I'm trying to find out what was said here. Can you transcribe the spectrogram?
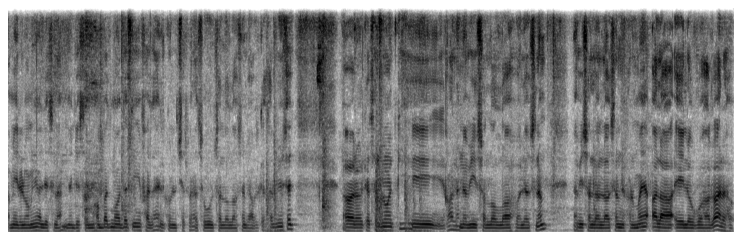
امیر المومن علیہ السلام نے جیسے محبت محدتی فضائل، کل ششفہ رسول صلی اللہ علیہ وسلم حافظ کا سروسد اور کثرت کی؟ قال نبی صلی اللہ علیہ وسلم، نبی صلی اللہ علیہ وسلم نے فرمایا اللہ اے لوگ آگاہ رہو۔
